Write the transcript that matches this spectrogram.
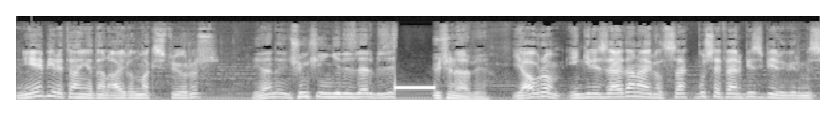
niye Britanya'dan ayrılmak istiyoruz? Yani çünkü İngilizler bizi Yücün abi. Yavrum İngilizlerden ayrılsak bu sefer biz birbirimiz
